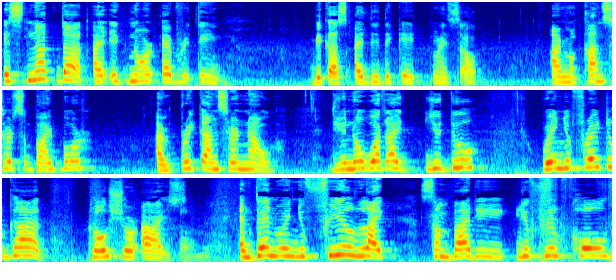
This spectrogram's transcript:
it's not that I ignore everything because I dedicate myself. I'm a cancer survivor. I'm pre-cancer now. Do you know what I you do? When you pray to God, close your eyes. And then when you feel like somebody you feel cold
